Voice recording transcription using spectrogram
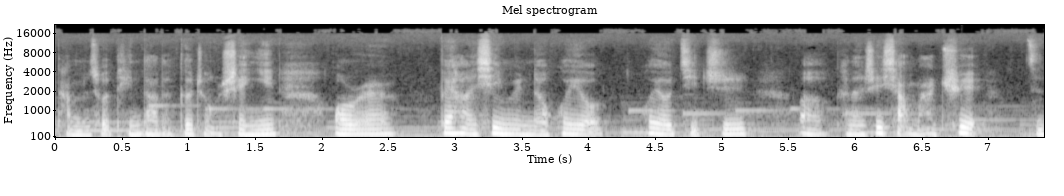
他们所听到的各种声音。偶尔，非常幸运的会有会有几只呃，可能是小麻雀，吱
